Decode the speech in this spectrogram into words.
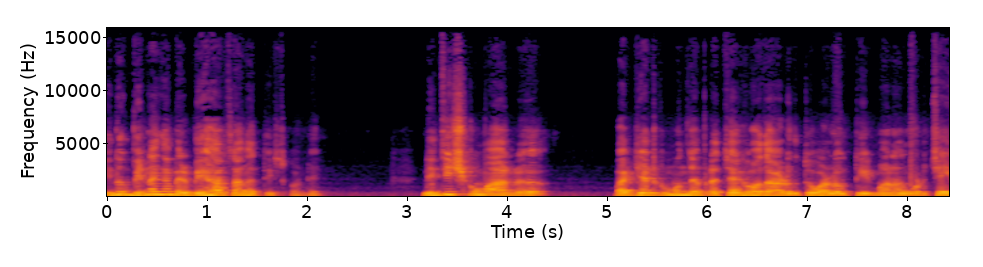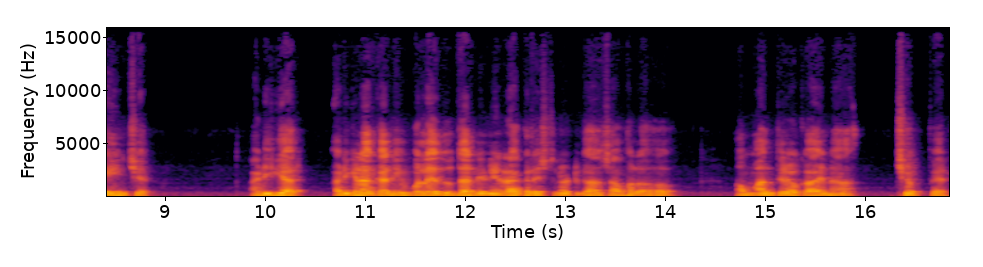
ఇందుకు భిన్నంగా మీరు బీహార్ సంగతి తీసుకోండి. నితీష్ కుమార్ బడ్జెట్కు ముందే ప్రత్యేక హోదా అడుగుతూ వాళ్ళు తీర్మానం కూడా చేయించారు. అడిగారు. అడిగినా కానీ ఇవ్వలేదు. దాన్ని నిరాకరిస్తున్నట్టుగా సభలో ఆ మంత్రి ఒక ఆయన చెప్పారు.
